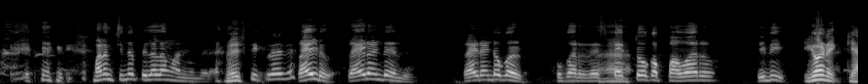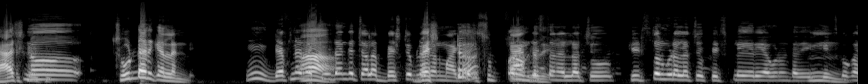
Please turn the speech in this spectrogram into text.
మనం చిన్న పిల్లలం ప్రైడ్ ప్రైడ్ అంటే ఏంది? ప్రైడ్ అంటే ఒక ఒక రెస్పెక్ట్ ఒక పవర్ ఇది. ఇగోండి క్యాష్ నో చూడ్డానికి వెళ్ళండి. డెఫినెట్. చూడడానికి చాలా బెస్ట్ ప్లేస్ బెస్ట్ అన్నమాట. సూపర్ ఫ్యామిలీస్తో వెళ్ళొచ్చు కిడ్స్తో కూడా వెళ్ళొచ్చు కిడ్స్ ప్లే ఏరియా కూడా ఉంటది. కిడ్స్కి ఒక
